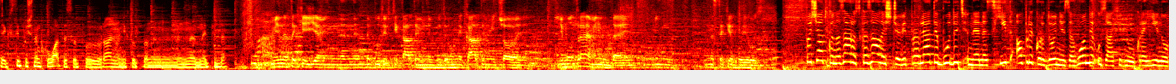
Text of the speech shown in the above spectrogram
як всі почнемо ховатися, то реально ніхто туди не, не, не піде. Він не такий є, він не, не, не буде втікати, він не буде уникати нічого. Йому треба, він йде. Він не з таких бойових. Спочатку Назару сказали, що відправляти будуть не на схід, а в прикордонні загони у західну Україну.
